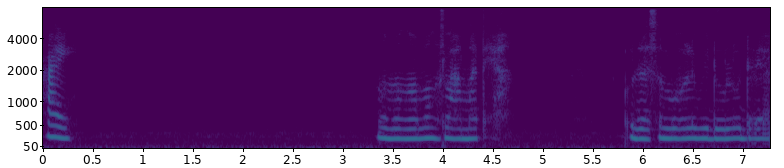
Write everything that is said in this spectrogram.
Hai. Ngomong-ngomong selamat ya. Udah sembuh lebih dulu dari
